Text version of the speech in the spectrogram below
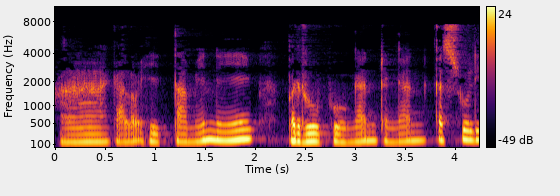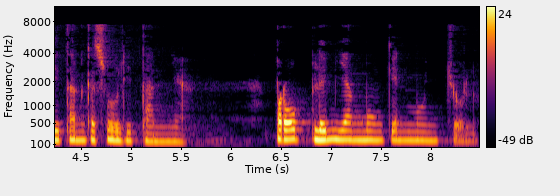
Nah, kalau hitam ini berhubungan dengan kesulitan-kesulitannya. Problem yang mungkin muncul.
